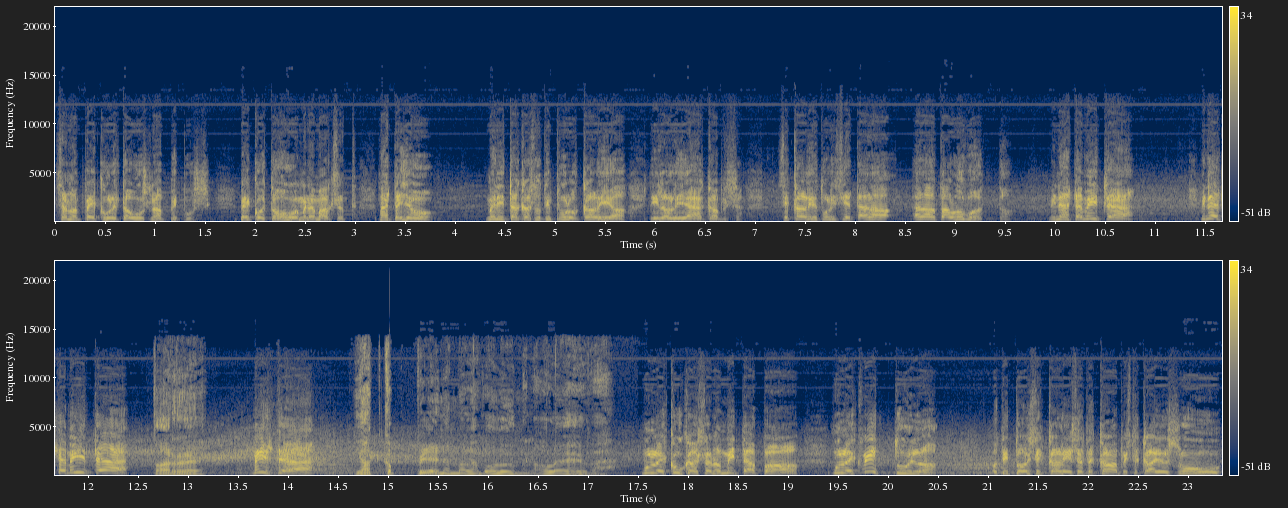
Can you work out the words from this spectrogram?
Sanoin Pekulle, että uusi nappipussi. Peku, että huomenna maksat. Mä että joo. Meni takas, otin pullo kaljaa, niillä oli jääkaapissa. Se kalju tuli sieltä, älä, älä ota luvatta. Minä että mitä? Minä että mitä? Tare, Mitä? jatka pienemmällä volyymilla, ole hyvä. Mulle ei kukaan sano mitään pahaa. Mulle ei vittuilla. Otin toisen kaljan sieltä kaapista, kajoin suuhun.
